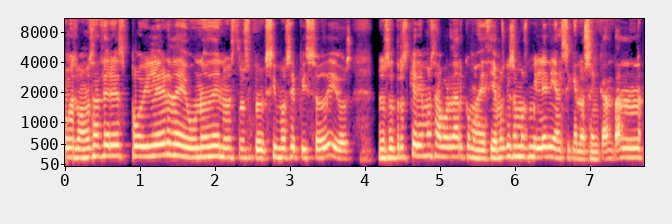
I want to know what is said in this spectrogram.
Pues vamos a hacer spoiler de uno de nuestros próximos episodios. Nosotros queremos abordar, como decíamos que somos millennials y que nos encantan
